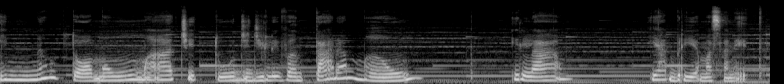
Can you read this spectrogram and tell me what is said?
e não tomam uma atitude de levantar a mão e lá e abrir a maçaneta.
